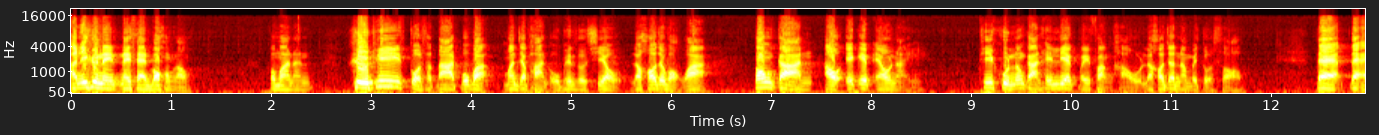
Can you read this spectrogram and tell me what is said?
อันนี้คือในใน sandbox ของเรา ประมาณนั้น คือพี่กดสตาร์ทปุ๊บอะมันจะผ่าน Open Social แล้วเขาจะบอกว่าต้องการเอา XML ไหน ที่คุณต้องการให้เรียกไปฝั่งเขา แล้วเขาจะนำไปตรวจสอบ แต่แต่ไอ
